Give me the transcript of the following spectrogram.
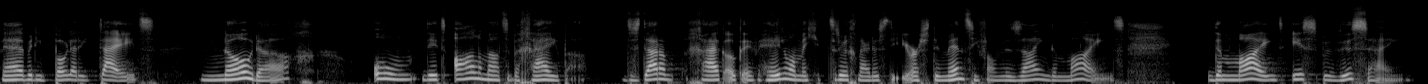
we hebben die polariteit nodig om dit allemaal te begrijpen. Dus daarom ga ik ook even helemaal met je terug naar dus die eerste dimensie van we zijn de mind. De mind is bewustzijn.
